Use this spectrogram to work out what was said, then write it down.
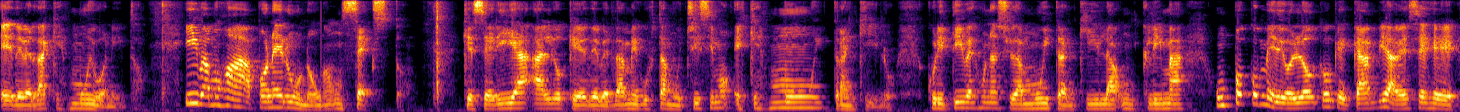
eh, de verdad que es muy bonito. Y vamos a poner uno, un sexto que sería algo que de verdad me gusta muchísimo, es que es muy tranquilo. Curitiba es una ciudad muy tranquila, un clima un poco medio loco que cambia. A veces eh,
